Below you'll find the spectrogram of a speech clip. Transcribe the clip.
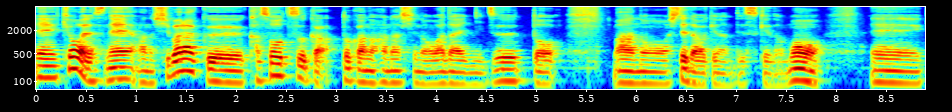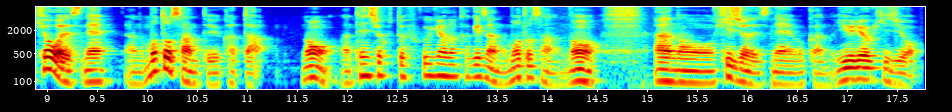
えー今日はですね、あの、しばらく仮想通貨とかの話の話題にずっと、まあ、あの、してたわけなんですけども、えー今日はですね、あの、元さんという方の、転職と副業の掛け算の元さんの、あの、記事をですね、僕あの、有料記事を、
